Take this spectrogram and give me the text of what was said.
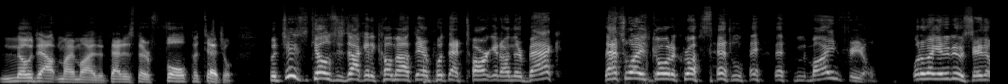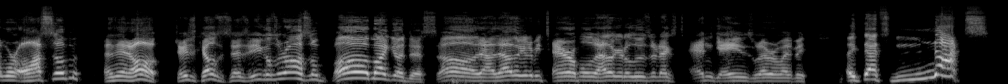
no doubt in my mind that that is their full potential. But Jason Kelce's not going to come out there and put that target on their back. That's why he's going across that, that minefield. What am I going to do? Say that we're awesome? And then, oh, Jason Kelce says the Eagles are awesome. Oh, my goodness. Oh, now, now they're going to be terrible. Now they're going to lose their next 10 games, whatever it might be. Like, that's nuts.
